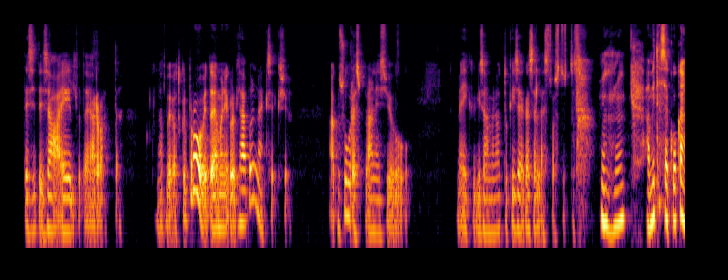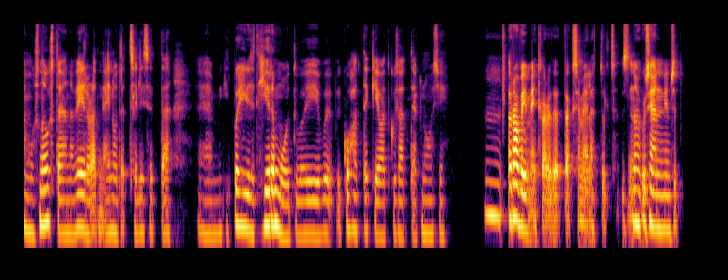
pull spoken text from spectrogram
teised ei saa eeldada ja arvata. Nad võivad küll proovida ja mõnikord läheb õnneks, eks ju. aga suures plaanis ju me ikkagi saame natuke ise ka selle eest vastutada mm. -hmm. aga mida sa kogemusnõustajana veel oled näinud, et sellised äh, mingid põhilised hirmud või, või, või kohad tekivad, kui saad diagnoosi mm,? ravimeid kardetakse meeletult, nagu see on ilmselt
